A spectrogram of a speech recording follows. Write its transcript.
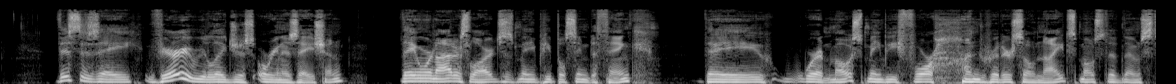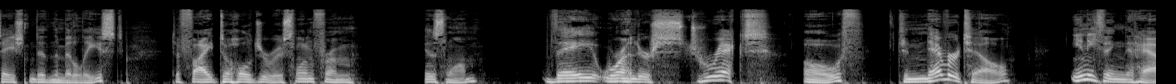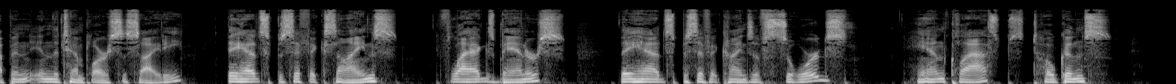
This is a very religious organization. They were not as large as many people seem to think. They were at most maybe 400 or so knights, most of them stationed in the Middle East to fight to hold Jerusalem from Islam. They were under strict oath to never tell anything that happened in the Templar Society. They had specific signs, flags, banners. They had specific kinds of swords, hand clasps, tokens,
